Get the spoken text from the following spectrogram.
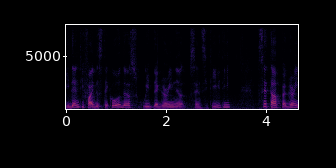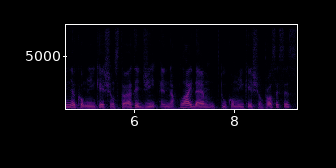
Identify the stakeholders with the greener sensitivity set up a greener communication strategy and apply them to communication processes,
